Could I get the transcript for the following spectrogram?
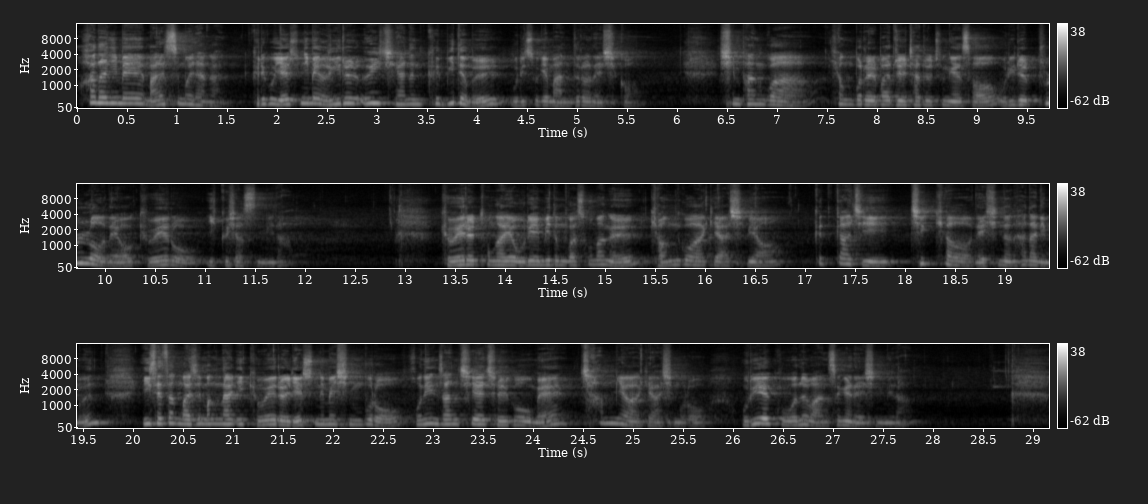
하나님의 말씀을 향한 그리고 예수님의 의를 의지하는 그 믿음을 우리 속에 만들어내시고 심판과 형벌을 받을 자들 중에서 우리를 불러내어 교회로 이끄셨습니다. 교회를 통하여 우리의 믿음과 소망을 견고하게 하시며 끝까지 지켜내시는 하나님은 이 세상 마지막 날 이 교회를 예수님의 신부로 혼인잔치의 즐거움에 참여하게 하심으로 우리의 구원을 완성해 내십니다.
